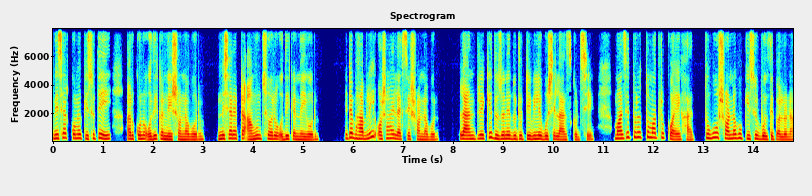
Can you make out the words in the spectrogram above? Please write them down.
নেশার কোনো কিছুতেই আর কোনো অধিকার নেই স্বর্ণাবর। নেশার একটা আঙুল ছোঁয়ারও অধিকার নেই ওর। এটা ভাবলেই অসহায় লাগছে স্বর্ণাবর। লাঞ্চ ব্রেকে দুজনে দুটো টেবিলে বসে লাঞ্চ করছে। মাঝের দূরত্ব মাত্র কয়েক হাত, তবুও স্বর্ণাবু কিছুই বলতে পারল না।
